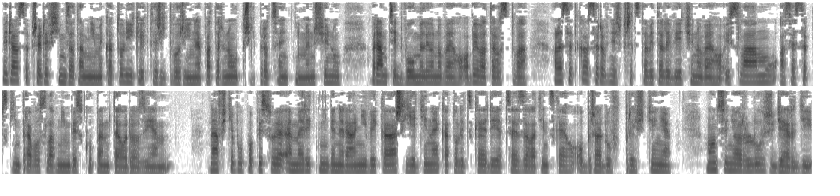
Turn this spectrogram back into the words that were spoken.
Vydal se především za tamními katolíky, kteří tvoří nepatrnou tříprocentní menšinu v rámci dvoumilionového obyvatelstva, ale setkal se rovněž představiteli většinového islámu a se srbským pravoslavným biskupem Teodoziem. Návštěvu popisuje emeritní generální vikář jediné katolické diecéze latinského obřadu v Prištině, monsignor Luž Děrdi.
